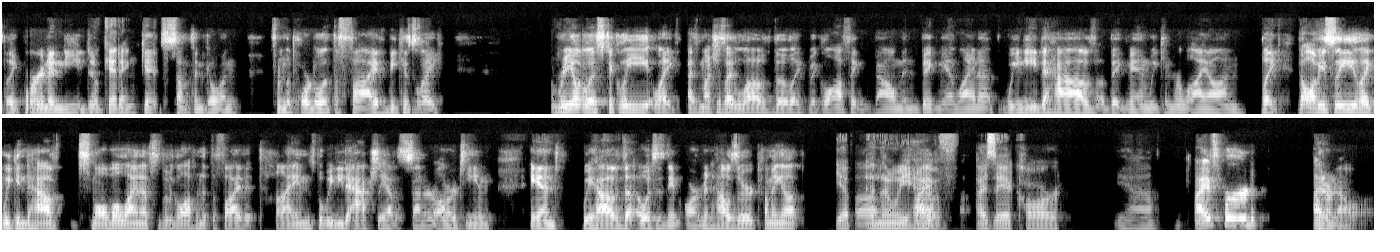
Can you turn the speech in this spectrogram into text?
like we're gonna need to No kidding. get something going from the portal at the five because like realistically, like as much as I love the like McGlothan Baumann big man lineup, we need to have a big man we can rely on. Like the- obviously, like we can have small ball lineups with McGlothan at the five at times, but we need to actually have a center on our team. And we have the what's his name, Amenhauser coming up. Yep. Uh, and then we I've- have Isaiah Carr. Yeah, I've heard. I don't know.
